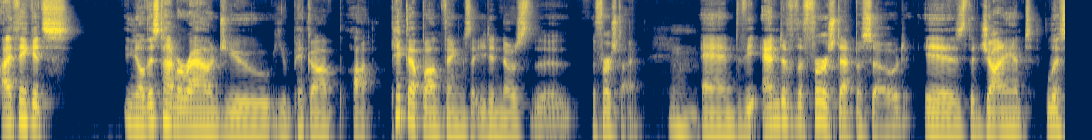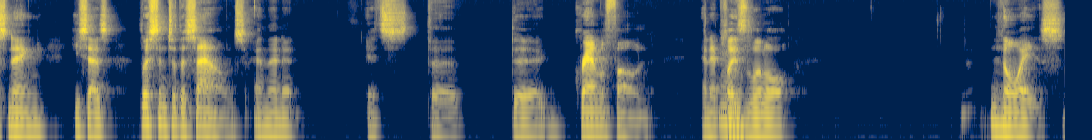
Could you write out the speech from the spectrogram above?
I think it's you know this time around you you pick up uh, pick up on things that you didn't notice the the first time. Mhm. And the end of the first episode is the giant listening. He says, "Listen to the sounds," and then it it's the the gramophone, and it plays the little noise,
